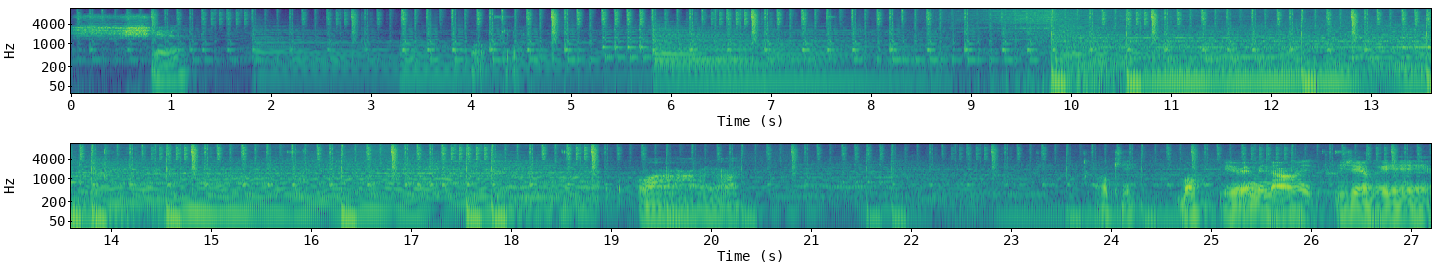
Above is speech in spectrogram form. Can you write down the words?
shell je vais maintenant gérer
